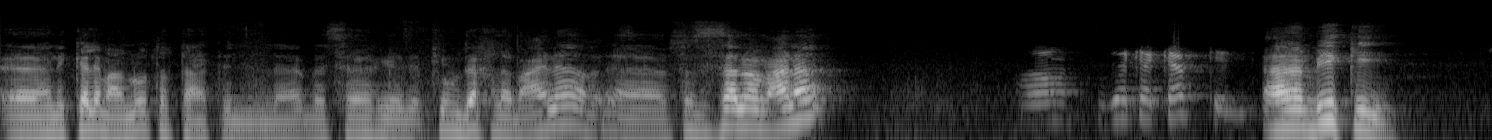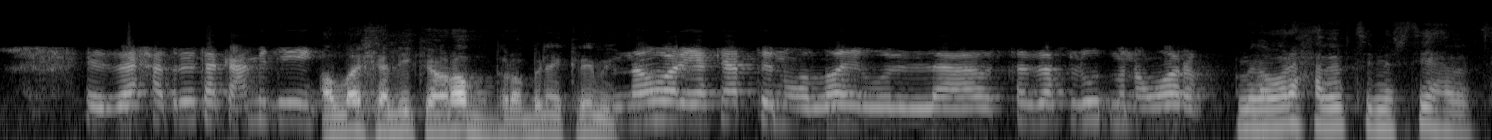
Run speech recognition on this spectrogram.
آه، هنتكلم عن النقطة بتاعت ال... بس هي- في مداخلة معانا. آه، أستاذة سلمى معانا؟ آه ازيك يا كابتن؟ أهلا بيكي. إزاي حضرتك؟ عامل إيه؟ الله يخليك يا رب ربنا يكرمك. منور يا كابتن والله والأستاذة خلود منورة. منورة حبيبتي ميرسي يا حبيبتي.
